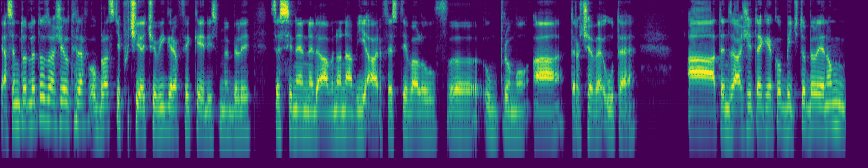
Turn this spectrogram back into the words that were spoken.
Já jsem tohleto zažil teda v oblasti počítačové grafiky, když jsme byli se synem nedávno na VR festivalu v eh, Umpromu a Tračeve UT. A ten zážitek, jako byť to byl jenom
